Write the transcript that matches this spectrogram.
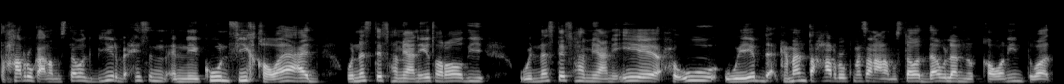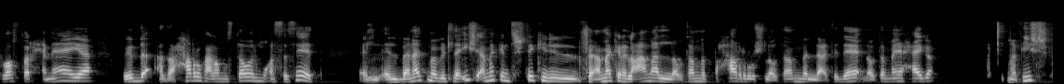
تحرك على مستوى كبير بحيث ان يكون في قواعد والناس تفهم يعني إيه تراضي والناس تفهم يعني إيه حقوق ويبدأ كمان تحرك مثلا على مستوى الدولة إن القوانين توفر حماية ويبدأ تحرك على مستوى المؤسسات. البنات ما بتلاقيش أماكن تشتكي في أماكن العمل لو تم التحرش لو تم الاعتداء لو تم أي حاجة. مفيش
